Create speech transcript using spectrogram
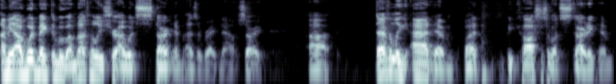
I mean, I would make the move. I'm not totally sure I would start him as of right now. Sorry. Uh, definitely add him, but be cautious about starting him.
